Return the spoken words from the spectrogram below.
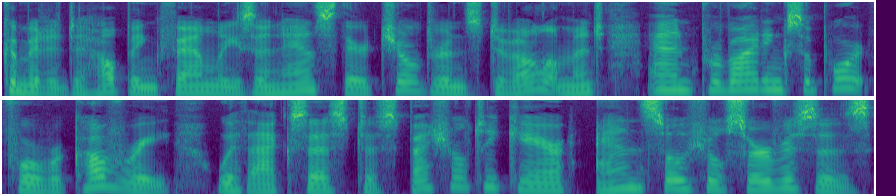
committed to helping families enhance their children's development and providing support for recovery with access to specialty care and social services.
